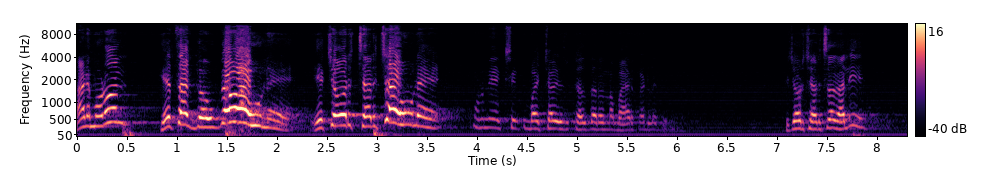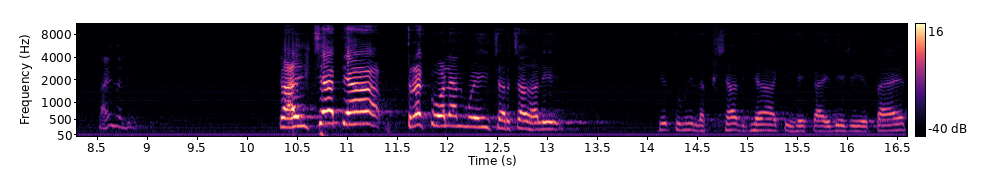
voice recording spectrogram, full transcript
आणि म्हणून ह्याचा गवगवा होऊ नये याच्यावर चर्चा होऊ नये म्हणून एकशे बेचाळीस खासदारांना बाहेर काढलं तुम्ही ह्याच्यावर चर्चा झाली? नाही झाली. कालच्या त्या ट्रकवाल्यांमुळे ही चर्चा झाली. हे तुम्ही लक्षात घ्या की हे कायदे जे येत आहेत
